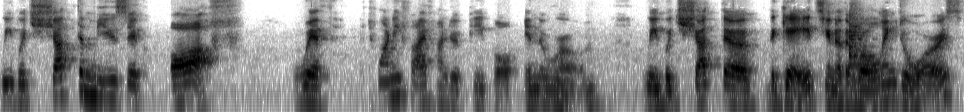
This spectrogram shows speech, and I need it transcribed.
We would shut the music off with 2,500 people in the room. We would shut the, the gates, you know, the rolling doors.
